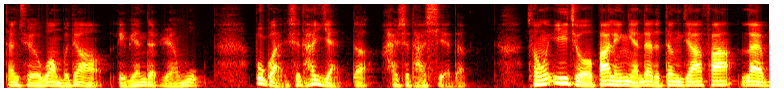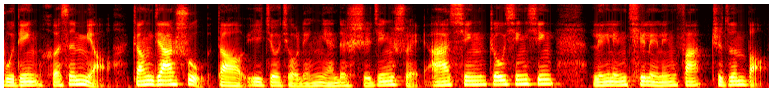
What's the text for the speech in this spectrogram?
但却忘不掉里边的人物，不管是他演的还是他写的。从一九八零年代的邓家发、赖布丁、何森淼、张家树，到一九九零年的石金水、阿星、周星星、零零七零零发、至尊宝。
